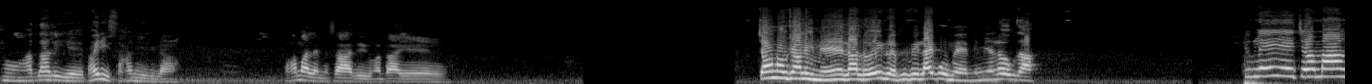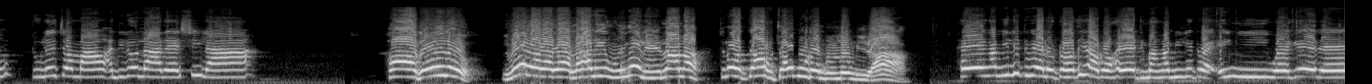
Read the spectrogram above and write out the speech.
ဟောငါသားလေးရဲ့ဘိုက်ဒီစားနေပြီလား။ဘာမှလည်းမစားသေးဘူးငါသားရဲ့။ကြောင်းတော့ကြလိမ့်မယ်။လာလွယ်လွယ်ဖေဖေလိုက်ဖို့မယ်မြင်မြင်လို့သား တူလေးရေကြောမောင်တူလေးကြောမောင်အန်တီတို့လာတယ်ရှိလား။ဟာဒေါ်လေးတို့လဲလာလာလာလာလေးဝင်ခဲ့လေလာလာကျွန်တော်ကြောင်းကြောင်းဖို့တော့မလုပ်နေတာ။ဟဲငါမီးလေးတွေ့ရလို့တော်သေးတာပေါ့ဟဲဒီမှာငါမီးလေးတွေ့အင်ကြီးဝယ်ခဲ့တယ်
